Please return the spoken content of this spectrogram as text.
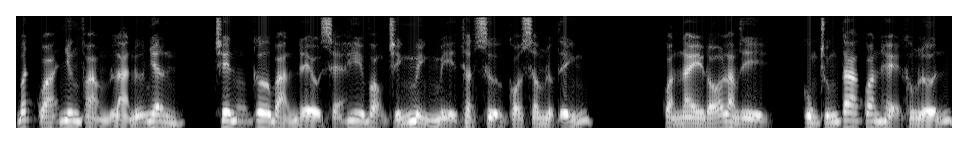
bất quá nhưng phàm là nữ nhân, trên cơ bản đều sẽ hy vọng chính mình mỹ thật sự có xâm lược tính. Quản này đó làm gì, cùng chúng ta quan hệ không lớn,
